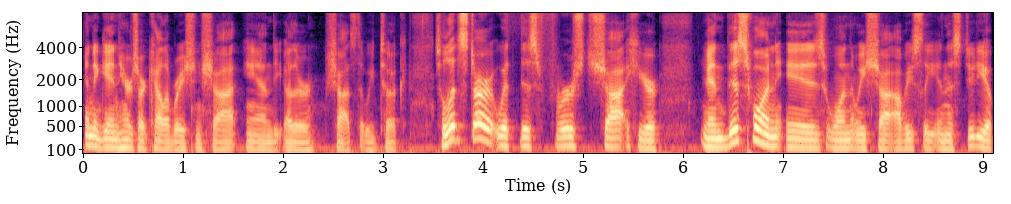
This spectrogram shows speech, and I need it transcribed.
And again, here's our calibration shot and the other shots that we took. So let's start with this first shot here. And this one is one that we shot obviously in the studio.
